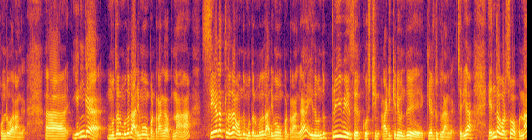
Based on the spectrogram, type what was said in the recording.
கொண்டு வராங்க. எங்கே முதல் முதல் அறிமுகம் பண்ணுறாங்க அப்படின்னா சேலத்தில் தான் வந்து முதல் முதல் அறிமுகம் பண்ணுறாங்க இது வந்து ப்ரீவியஸ் இயர் கொஸ்டின் அடிக்கடி வந்து கேட்டிருக்கிறாங்க. சரியா? எந்த வருஷம் அப்படின்னா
